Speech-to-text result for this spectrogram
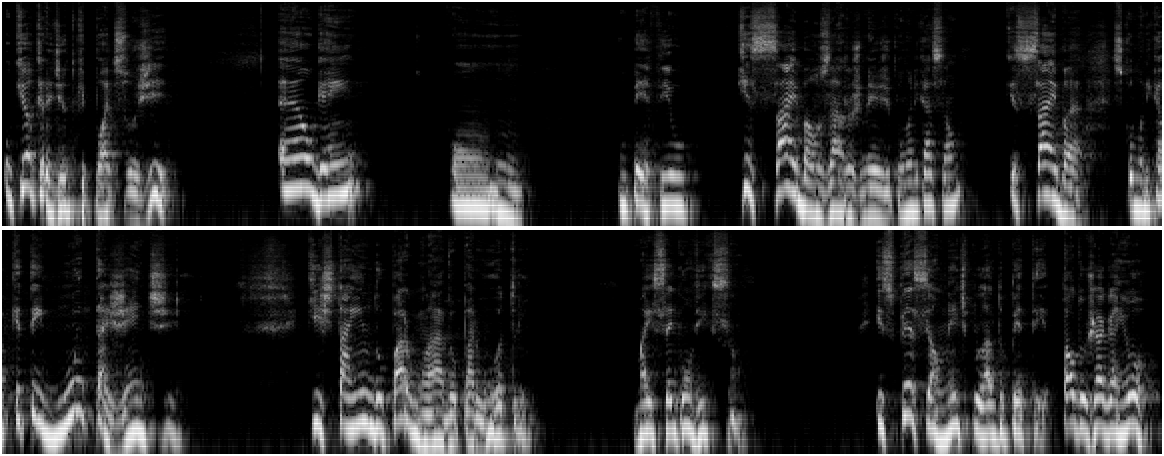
O que eu acredito que pode surgir é alguém com um perfil que saiba usar os meios de comunicação que saiba se comunicar, porque tem muita gente que está indo para um lado ou para o outro, mas sem convicção. Especialmente para o lado do PT. O tal do já ganhou.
